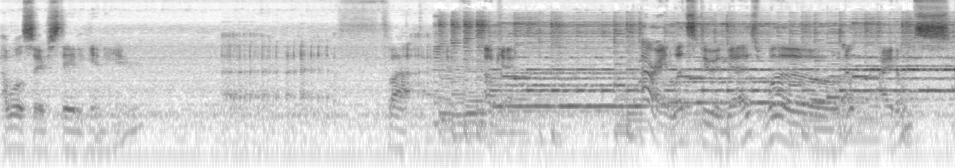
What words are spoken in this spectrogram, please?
I will save state again here. Uh, five. Okay. All right, let's do it, guys. Whoa, nope. Items.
